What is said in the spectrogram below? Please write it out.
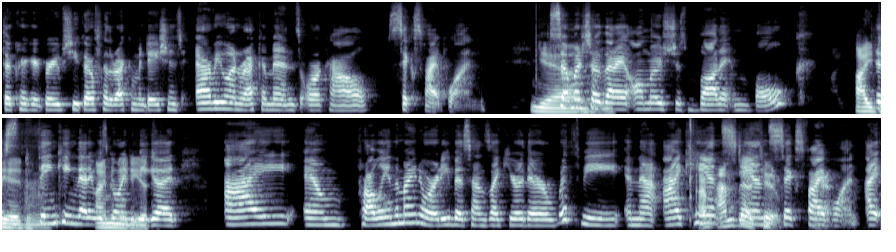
the Cricut groups, you go for the recommendations. Everyone recommends Oracal 651. Yeah, so much so that I almost just bought it in bulk. I just did. thinking that it was I'm going to be good. I am probably in the minority, but it sounds like you're there with me in that I can't I'm there stand too. six five one. I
